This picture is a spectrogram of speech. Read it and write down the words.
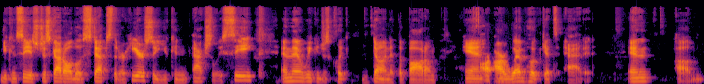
you can see it's just got all those steps that are here so you can actually see. And then we can just click done at the bottom and awesome. our webhook gets added. And um,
